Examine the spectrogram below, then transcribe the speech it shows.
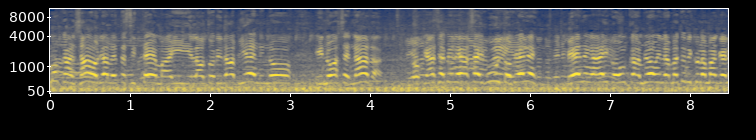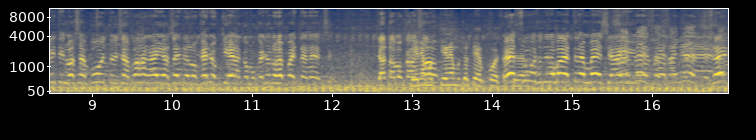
Estamos cansados ya de este sistema y la autoridad viene y no, y no hace nada. Lo que hace viene a hacer bulto, vienen, vienen ahí con un camión y le meten con una manguerita y no hacen bulto y se bajan ahí a hacer de lo que ellos quieran, como que ellos no se pertenecen. Ya estamos Tiene, cansados. tiene mucho tiempo eso. Eso, eso tiene más de tres meses ahí. Seis-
